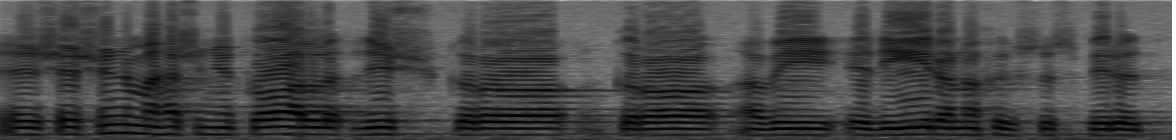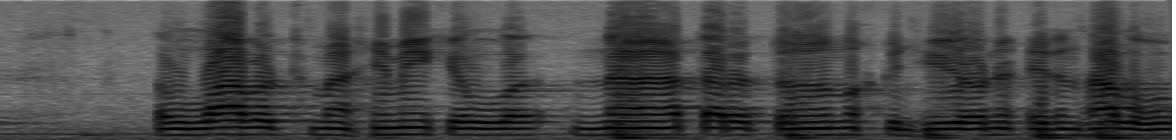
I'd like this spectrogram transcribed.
Session Mahasanyakal Dish Gro Gro Avi Edir Anachus Spirit Lavert Mahimichil Natar Tunach Gynhyrn Eden Halo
